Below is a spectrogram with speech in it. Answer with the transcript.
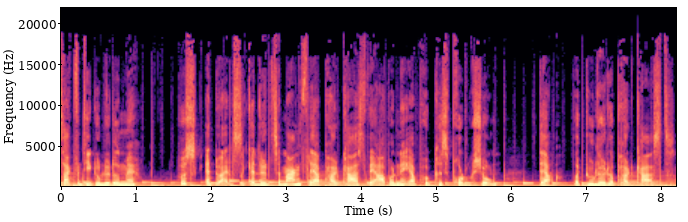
Tak fordi du lyttede med. Husk, at du altid kan lytte til mange flere podcasts ved at abonnere på Krisproduktion, der hvor du lytter podcast.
